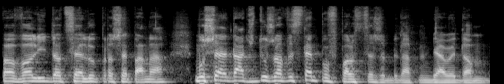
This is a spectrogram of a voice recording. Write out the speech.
powoli do celu, proszę pana. Muszę dać dużo występów w Polsce, żeby na ten biały dom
